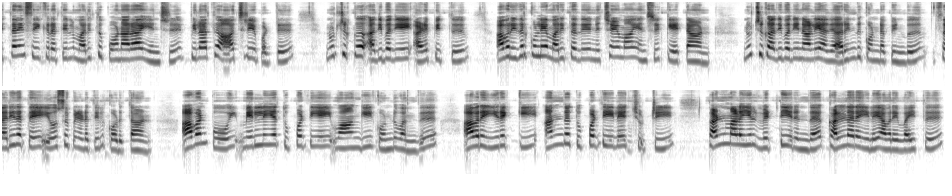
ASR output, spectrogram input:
இத்தனை சீக்கிரத்தில் மறித்து போனாரா என்று பிலாத்து ஆச்சரியப்பட்டு நூற்றுக்கு அதிபதியை அழைப்பித்து அவர் இதற்குள்ளே மறித்தது நிச்சயமா? என்று கேட்டான். நூற்றுக்கு அதிபதினாலே அதை அறிந்து கொண்ட பின்பு சரீரத்தை யோசப்பினிடத்தில் கொடுத்தான். அவன் போய் மெல்லிய துப்பட்டியை வாங்கி கொண்டு வந்து அவரை இறக்கி அந்த துப்பட்டியிலே சுற்றி கண்மலையில் வெட்டியிருந்த கல்லறையிலே அவரை வைத்து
